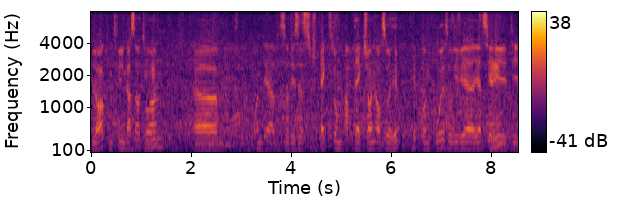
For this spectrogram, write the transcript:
Blog mit vielen Gastautoren. Ähm, und ja, so dieses Spektrum abdeckt schon auch so hip, hip und cool, so wie wir jetzt hier die, die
